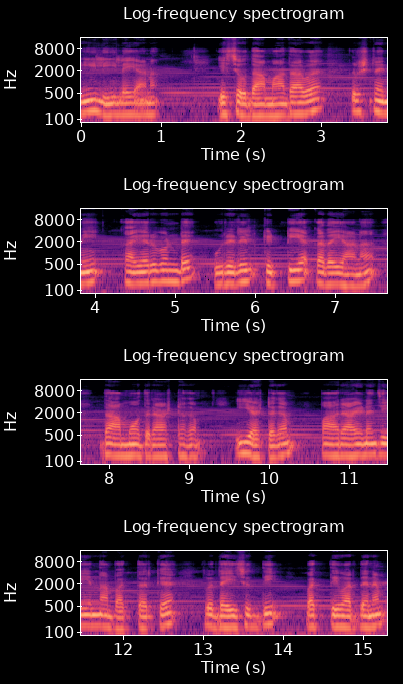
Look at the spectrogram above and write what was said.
ഈ ലീലയാണ്. യശോദാ മാതാവ് കൃഷ്ണനെ കയറുകൊണ്ട് ഉരലിൽ കെട്ടിയ കഥയാണ് ദാമോദരാഷ്ടകം. ഈ അഷ്ടകം പാരായണം ചെയ്യുന്ന ഭക്തർക്ക് ഹൃദയശുദ്ധി ഭക്തിവർദ്ധനം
